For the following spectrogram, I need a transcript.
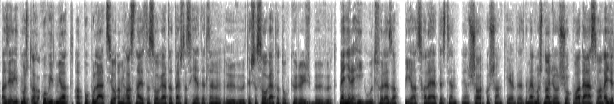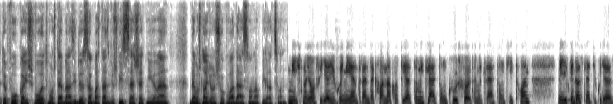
azért itt most a Covid miatt a populáció, ami használja ezt a szolgáltatást, az hihetetlenül bővült, és a szolgáltatók körül is bővült. Mennyire higult föl ez a piac, ha lehet ezt ilyen, ilyen sarkosan kérdezni? Mert most nagyon sok vadász van, egyre több fóka is volt most ebben az időszakban, aztán most visszaesett nyilván, de most nagyon sok vadász van a piacon. Mi is nagyon figyeljük, hogy milyen trendek vannak a piacon, mit látunk külföldön, mit látunk itthon. Mi egyébként azt látjuk, hogy ez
